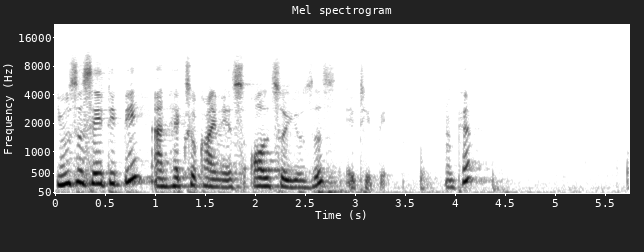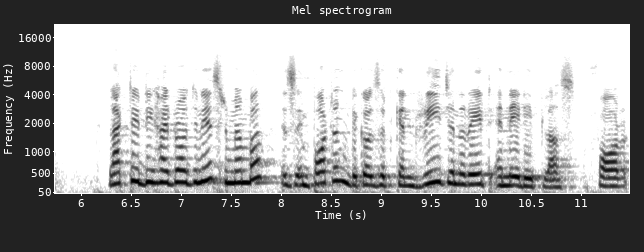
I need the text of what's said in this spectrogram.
uses ATP and hexokinase also uses ATP. Okay? Lactate dehydrogenase, remember, is important because it can regenerate NAD plus for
